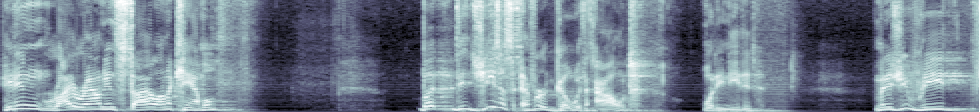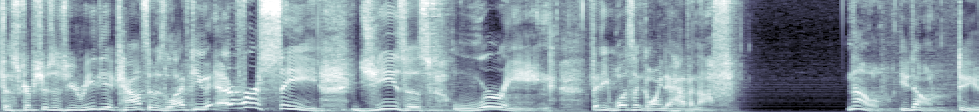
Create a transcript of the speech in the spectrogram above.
He didn't ride around in style on a camel. But did Jesus ever go without what he needed? I mean, as you read the scriptures, as you read the accounts of his life, do you ever see Jesus worrying that he wasn't going to have enough? No, you don't, do you?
